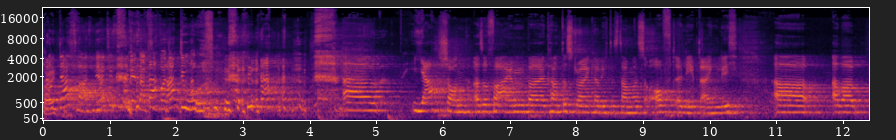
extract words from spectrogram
Und das war's. Ne? Jetzt ist jetzt ab sofort ein Du. ähm, ja, schon. Also vor allem bei Counter-Strike habe ich das damals oft erlebt eigentlich. Äh, aber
